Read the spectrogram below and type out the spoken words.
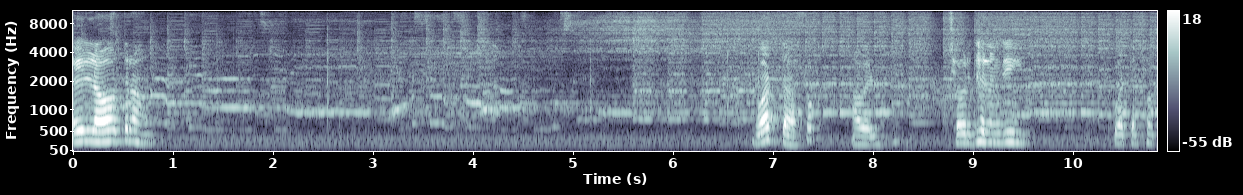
Es la otra. What the fuck? A ver. Si ahorita lo hundí. What the fuck.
